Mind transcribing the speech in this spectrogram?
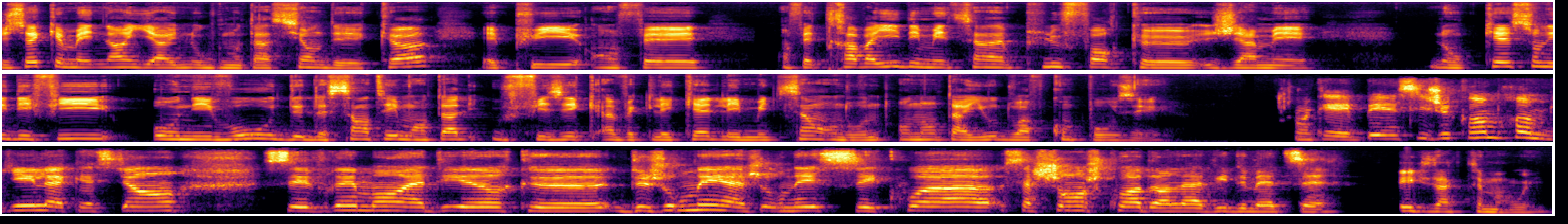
Je sais que maintenant, il y a une augmentation des cas et puis on fait, on fait travailler des médecins plus forts que jamais. Donc, quels sont les défis au niveau de, de santé mentale ou physique avec lesquels les médecins en Ontario doivent composer? OK, bien, si je comprends bien la question, c'est vraiment à dire que de journée à journée, c'est quoi, ça change quoi dans la vie du médecin? Exactement, oui.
